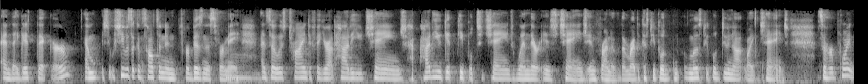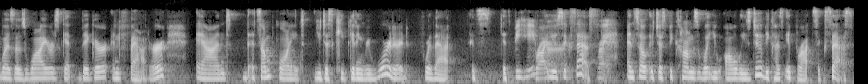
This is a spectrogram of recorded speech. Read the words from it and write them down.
and they get thicker. And she, she was a consultant in, for business for me, mm. and so I was trying to figure out how do you change? How do you get people to change when there is change in front of them, right? Because people, most people do not like change. So her point was those wires get bigger and fatter, and at some point you just keep getting rewarded for that. It's it's Behavior. brought you success, Right. and so it just becomes what you always do because it brought success.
